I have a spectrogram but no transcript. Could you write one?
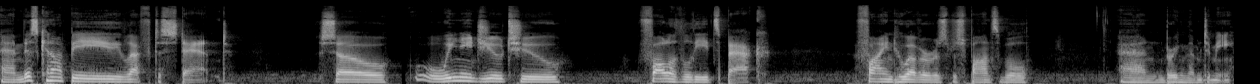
and this cannot be left to stand. So we need you to follow the leads back, find whoever was responsible, and bring them to me.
